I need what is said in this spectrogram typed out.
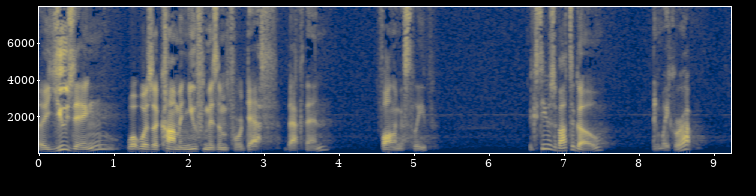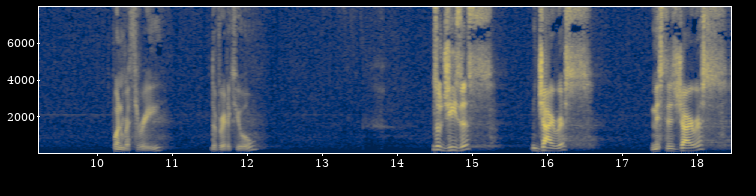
uh, using what was a common euphemism for death back then, falling asleep, because he was about to go and wake her up. Point number three, the ridicule. So Jesus, Jairus, Mrs. Jairus,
